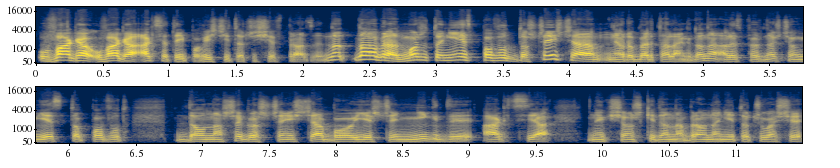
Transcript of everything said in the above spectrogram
Uwaga, uwaga, akcja tej powieści toczy się w Pradze. No dobra, może to nie jest powód do szczęścia Roberta Langdona, ale z pewnością jest to powód do naszego szczęścia, bo jeszcze nigdy akcja książki Dana Browna nie toczyła się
